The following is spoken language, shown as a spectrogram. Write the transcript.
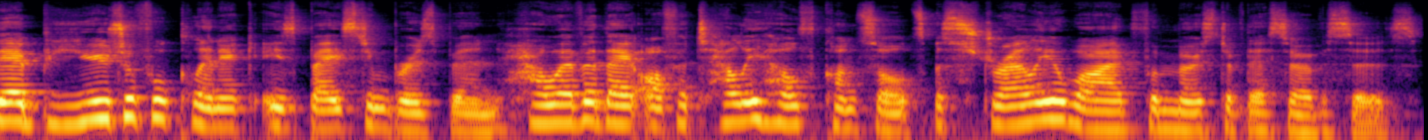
Their beautiful clinic is based in Brisbane. However, they offer telehealth consults Australia wide for most of their services.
